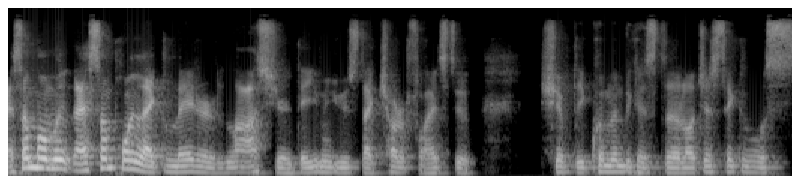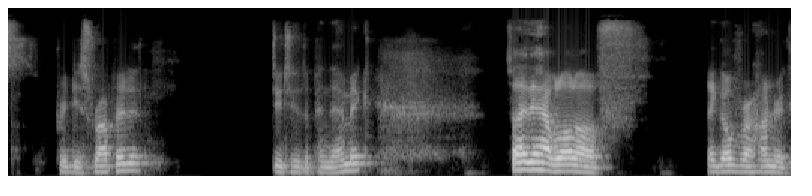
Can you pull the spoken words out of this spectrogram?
at some moment, at some point, like later last year, they even used like charter flights to ship the equipment because the logistics was pretty disrupted due to the pandemic. So they have a lot of like over a hundred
